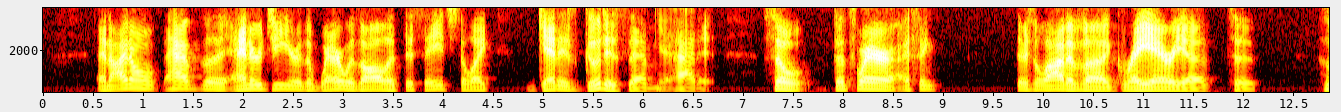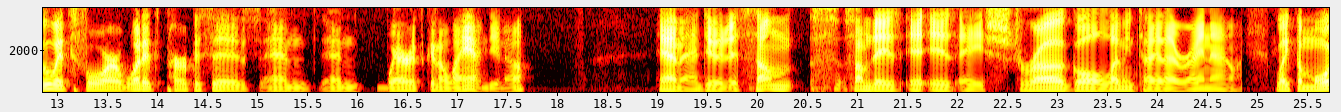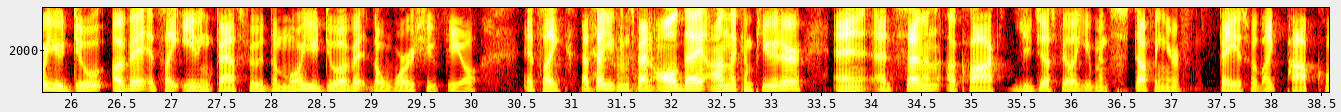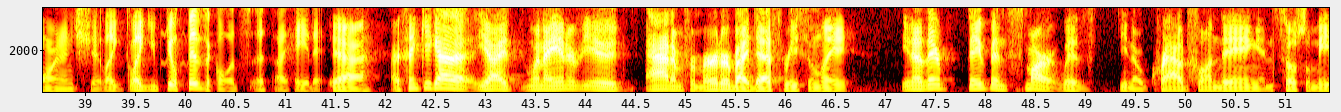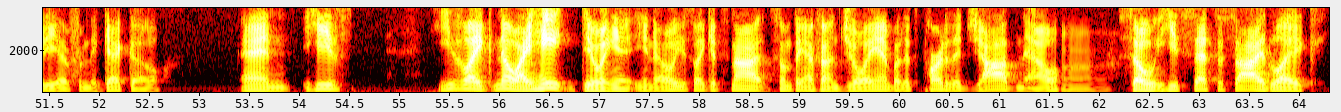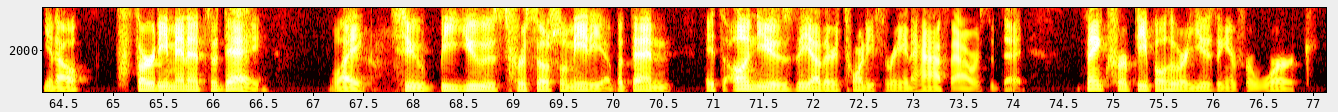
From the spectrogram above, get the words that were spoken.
And I don't have the energy or the wherewithal at this age to like get as good as them yeah. at it. So that's where I think there's a lot of uh, gray area to who it's for, what its purpose is, and and where it's gonna land. You know. Yeah, man, dude. It's some some days it is a struggle. Let me tell you that right now. Like the more you do of it, it's like eating fast food. The more you do of it, the worse you feel. It's like that's how you can spend all day on the computer, and at seven o'clock, you just feel like you've been stuffing your face with like popcorn and shit. Like like you feel physical. It's it, I hate it. Yeah, I think you gotta. Yeah, I, when I interviewed Adam for Murder by Death recently, you know they're they've been smart with you know, crowdfunding and social media from the get go. And he's he's like, no, I hate doing it. You know, he's like, it's not something I found joy in, but it's part of the job now. Mm. So he sets aside like, you know, 30 minutes a day, like to be used for social media. But then it's unused the other 23 and a half hours a day. I think for people who are using it for work,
